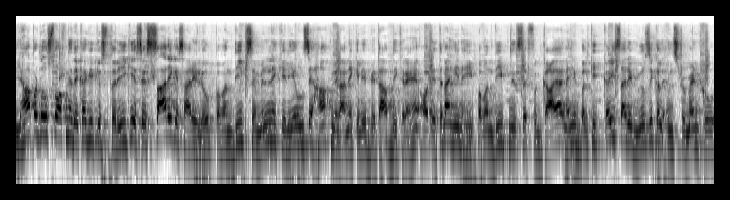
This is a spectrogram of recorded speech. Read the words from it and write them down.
यहाँ पर दोस्तों, आपने देखा कि किस तरीके से सारे के सारे लोग पवनदीप से मिलने के लिए, उनसे हाथ मिलाने के लिए बेताब दिख रहे हैं। और इतना ही नहीं, पवनदीप ने सिर्फ़ गाया नहीं, बल्कि कई सारे म्यूजिकल इंस्ट्रूमेंट को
